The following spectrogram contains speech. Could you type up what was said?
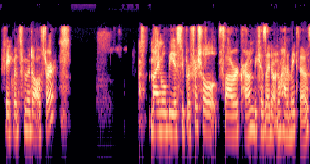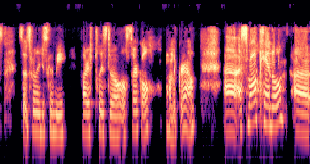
fake ones from the dollar store. Mine will be a superficial flower crown because I don't know how to make those. So it's really just going to be flowers placed in a little circle on the ground. Uh, a small candle. Uh,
